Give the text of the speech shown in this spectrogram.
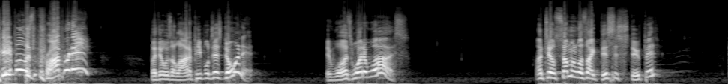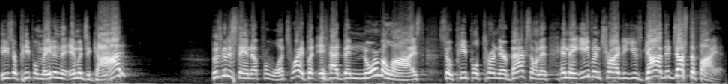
People is property? But there was a lot of people just doing it. It was what it was. Until someone was like, this is stupid. these are people made in the image of God? Who's going to stand up for what's right? But it had been normalized, so people turned their backs on it, and they even tried to use God to justify it.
